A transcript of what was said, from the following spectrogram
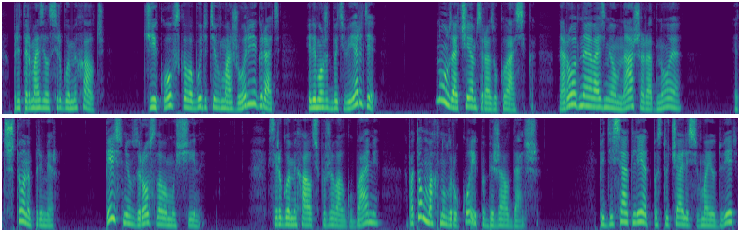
— притормозил Серго Михайлович. «Чайковского будете в мажоре играть? Или, может быть, Верди?» «Ну, зачем сразу классика? Народное возьмем, наше, родное. Это что, например? Песню взрослого мужчины. Серго Михайлович пожевал губами, а потом махнул рукой и побежал дальше. Пятьдесят лет постучались в мою дверь,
